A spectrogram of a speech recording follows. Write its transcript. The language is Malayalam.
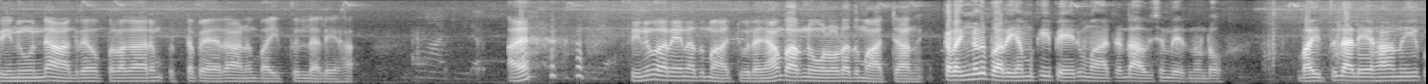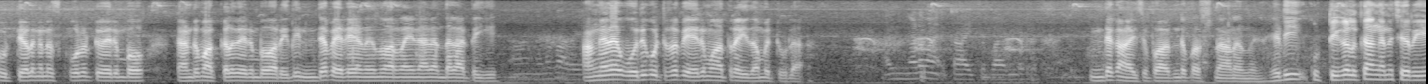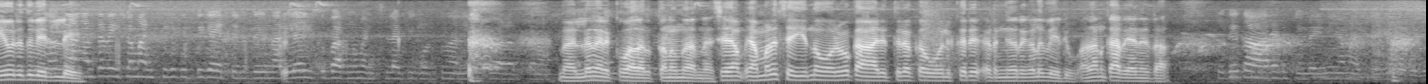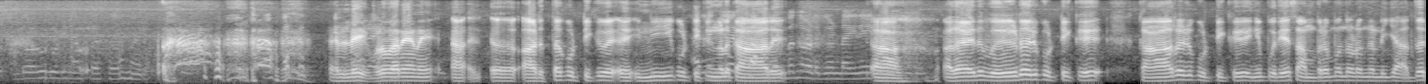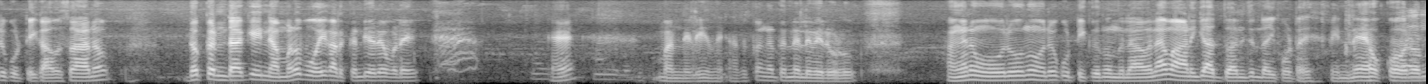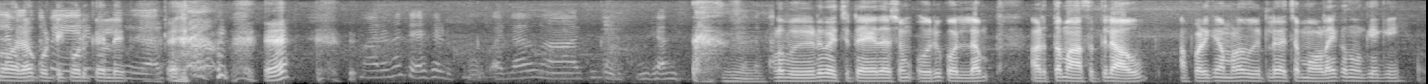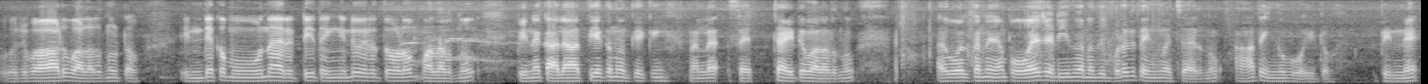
സിനുവിന്റെ ആഗ്രഹപ്രകാരം ഇട്ട പേരാണ് ബൈത്തുൽ അലേഹ. ഏ? സിനു പറയണ അത് മാറ്റൂല. ഞാൻ പറഞ്ഞു ഓളോട് അത് മാറ്റാന്ന്. കളങ്ങൾ പറയും നമുക്ക് ഈ പേര് മാറ്റേണ്ട ആവശ്യം വരുന്നുണ്ടോ? ബൈത്തുൽ അലേഹാന്ന് ഈ കുട്ടികൾ ഇങ്ങനെ സ്കൂളിട്ട് വരുമ്പോൾ രണ്ട് മക്കൾ വരുമ്പോൾ പറയും ഇത് ഇന്റെ പേരെയാണ് എന്ന് പറഞ്ഞു കഴിഞ്ഞാൽ എന്താ കാട്ടേക്ക്? അങ്ങനെ പറയാം അങ്ങനെ ഒരു കുട്ടിയുടെ പേര് മാത്രം എഴുതാൻ പറ്റൂല. എന്റെ കാഴ്ചപ്പാടിന്റെ പ്രശ്നമാണെന്ന് എടി കുട്ടികൾക്ക് അങ്ങനെ ചെറിയൊരിത് വരില്ലേ? നല്ല നിലയ്ക്ക് വളർത്തണം. എന്ന് പറഞ്ഞു. പക്ഷെ നമ്മൾ ചെയ്യുന്ന ഓരോ കാര്യത്തിലൊക്കെ ഓൽക്കൊരു ഇടങ്ങേറുകൾ വരും. അതാണ് എനിക്ക് അറിയാനിട്ടാ. അല്ലേ ഇവൾ പറയാണ് അടുത്ത കുട്ടിക്ക് ഇനി ഈ കുട്ടിക്ക് നിങ്ങൾ കാറ് ആ അതായത് വീട് ഒരു കുട്ടിക്ക് കാറൊരു കുട്ടിക്ക് ഇനി പുതിയ സംരംഭം തുടങ്ങുന്നുണ്ടെങ്കിൽ അതൊരു കുട്ടിക്ക്. അവസാനം ഇതൊക്കെ ഉണ്ടാക്കി നമ്മൾ പോയി കിടക്കേണ്ടി വരും ഇവിടെ ഏ? മണ്ണിലിന്ന്. അതിപ്പോൾ അങ്ങനെ തന്നെയല്ലേ വരുള്ളൂ. അങ്ങനെ ഓരോന്നും ഓരോ കുട്ടിക്ക് ഒന്നുമില്ല അവനാ വേണമെങ്കിൽ അധ്വാനിച്ചുണ്ടായിക്കോട്ടെ. പിന്നെ ഒക്കെ ഓരോന്നും ഓരോ കുട്ടിക്ക് കൊടുക്കല്ലേ. ഏ? നമ്മളെ വീട് വെച്ചിട്ട് ഏകദേശം ഒരു കൊല്ലം അടുത്ത മാസത്തിലാവും. അപ്പോഴേക്കും നമ്മളെ വീട്ടിൽ വെച്ച മുളയൊക്കെ നോക്കിയേക്കി. ഒരുപാട് വളർന്നു കേട്ടോ ഇന്ത്യയൊക്കെ മൂന്നരട്ടി തെങ്ങിന്റെ ഉയരത്തോളം വളർന്നു. പിന്നെ കലാത്തിയൊക്കെ നോക്കിയേക്കി നല്ല സെറ്റായിട്ട് വളർന്നു. അതുപോലെ തന്നെ ഞാൻ പോയ ചെടി എന്ന് പറഞ്ഞത് ഇവിടെ ഒരു തെങ്ങ് വെച്ചായിരുന്നു. ആ തെങ്ങ് പോയിട്ടോ. പിന്നെ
